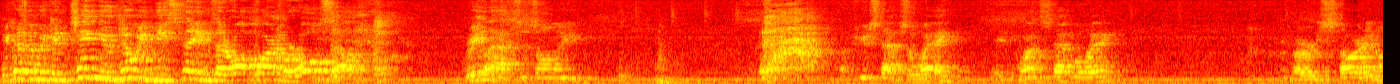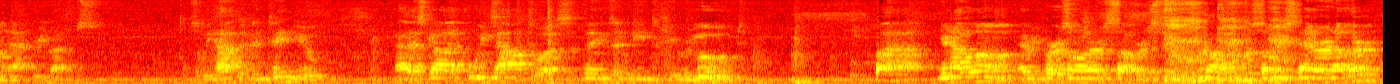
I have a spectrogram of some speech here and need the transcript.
Because if we continue doing these things that are all part of our old self, relapse is only a few steps away, maybe one step away. We've already started on that relapse. So we have to continue as God points out to us the things that need to be removed. But you're not alone. Every person on earth suffers to some extent or another.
